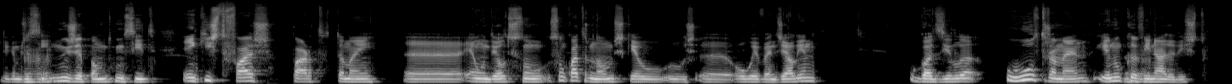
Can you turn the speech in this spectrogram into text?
digamos assim, no Japão, muito conhecido, em que isto faz parte também. eh, é um deles. São, são quatro nomes, que é o, eh, o Evangelion, o Godzilla, o Ultraman. Eu nunca vi nada disto.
